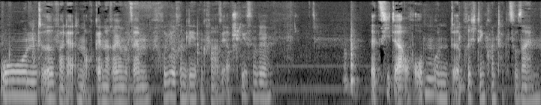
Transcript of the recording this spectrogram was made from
Und äh, weil er dann auch generell mit seinem früheren Leben quasi abschließen will, äh, zieht er auch oben und äh, bricht den Kontakt zu seinen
